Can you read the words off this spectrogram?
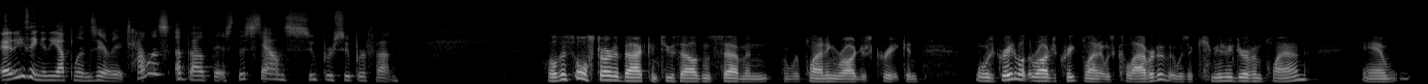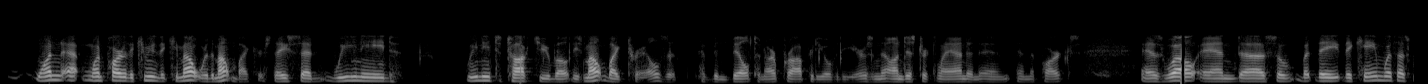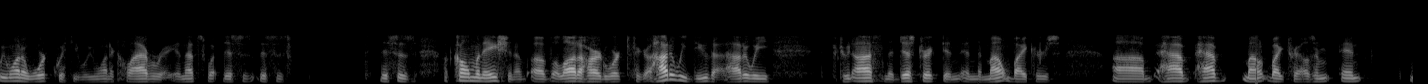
anything in the uplands area. Tell us about this. This sounds super, super fun. Well, this all started back in 2007 when we were planning Rogers Creek. And what was great about the Rogers Creek plan, it was collaborative. It was a community-driven plan. And one one part of the community that came out were the mountain bikers. They said we need we need to talk to you about these mountain bike trails that have been built on our property over the years and on district land and and, and the parks as well. And uh, so, but they they came with us. We want to work with you. We want to collaborate, and that's what this is. This is this is a culmination of, of a lot of hard work to figure out how do we do that? How do we, between us and the district and, and the mountain bikers, um, have have mountain bike trails and, and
